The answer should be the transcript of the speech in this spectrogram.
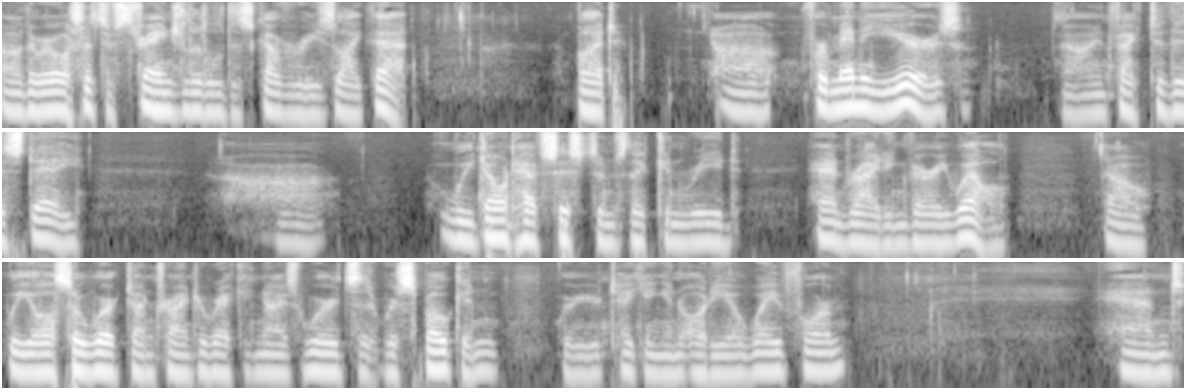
uh, there were all sorts of strange little discoveries like that. But uh, for many years, uh, in fact, to this day, uh, we don't have systems that can read handwriting very well. We also worked on trying to recognize words that were spoken, where you're taking an audio waveform, and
